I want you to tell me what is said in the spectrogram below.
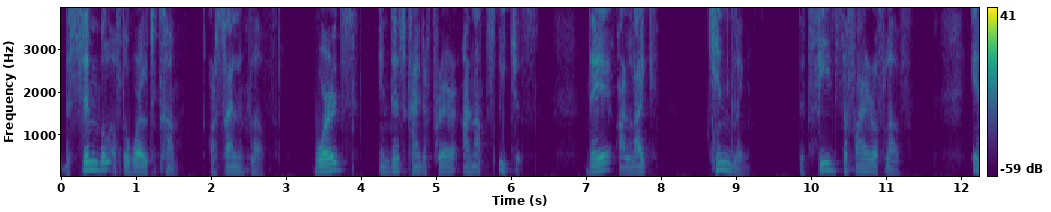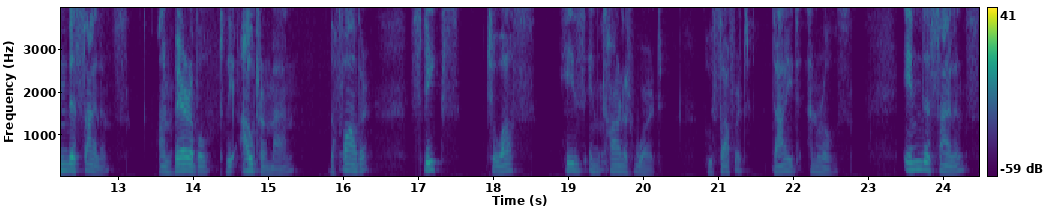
the symbol of the world to come, or silent love. Words in this kind of prayer are not speeches. They are like kindling that feeds the fire of love. In this silence, unbearable to the outer man, the Father speaks to us his incarnate Word, who suffered, died, and rose. In this silence,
